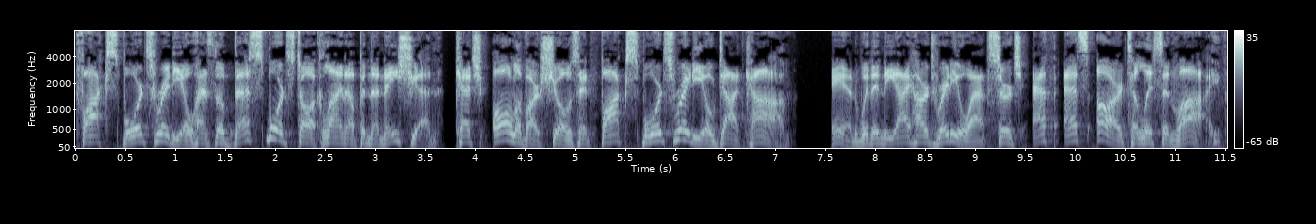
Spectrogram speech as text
Fox Sports Radio has the best sports talk lineup in the nation. Catch all of our shows at foxsportsradio.com. And within the iHeartRadio app, search FSR to listen live.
